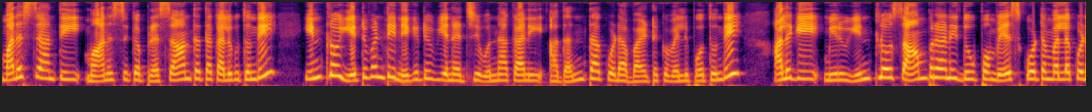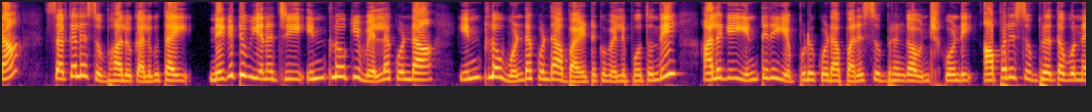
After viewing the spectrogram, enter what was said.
మనశ్శాంతి మానసిక ప్రశాంతత కలుగుతుంది. ఇంట్లో ఎటువంటి నెగటివ్ ఎనర్జీ ఉన్నా కానీ అదంతా కూడా బయటకు వెళ్ళిపోతుంది. అలాగే మీరు ఇంట్లో సాంబ్రాణి ధూపం వేసుకోవటం వల్ల కూడా సకల శుభాలు కలుగుతాయి. నెగటివ్ ఎనర్జీ ఇంట్లోకి వెళ్ళకుండా ఇంట్లో ఉండకుండా బయటకు వెళ్ళిపోతుంది. అలాగే ఇంటిని ఎప్పుడు కూడా పరిశుభ్రంగా ఉంచుకోండి. అపరిశుభ్రత ఉన్న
